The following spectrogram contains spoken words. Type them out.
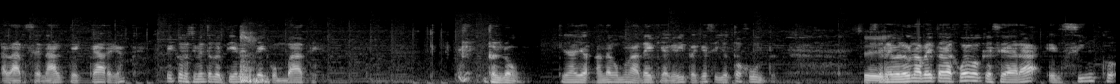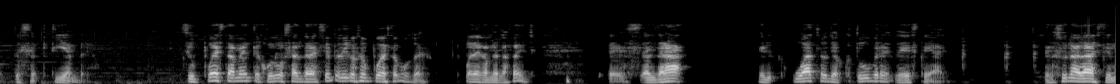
al arsenal que cargan y el conocimiento que tienen de combate. Perdón, que anda como una alergia, gripe, qué sé yo, todo junto. Sí. Se reveló una beta del juego que se hará el 5 de septiembre. Supuestamente el juego saldrá, siempre digo supuesto porque puede cambiar la fecha. Eh, saldrá el 4 de octubre de este año. Es una lástima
